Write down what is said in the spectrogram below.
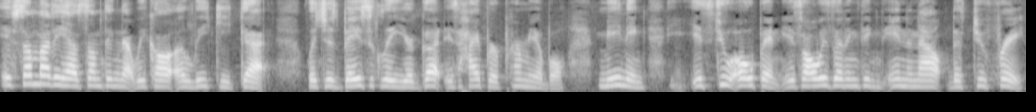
if somebody has something that we call a leaky gut, which is basically your gut is hyperpermeable, meaning it's too open. It's always letting things in and out that's too free.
